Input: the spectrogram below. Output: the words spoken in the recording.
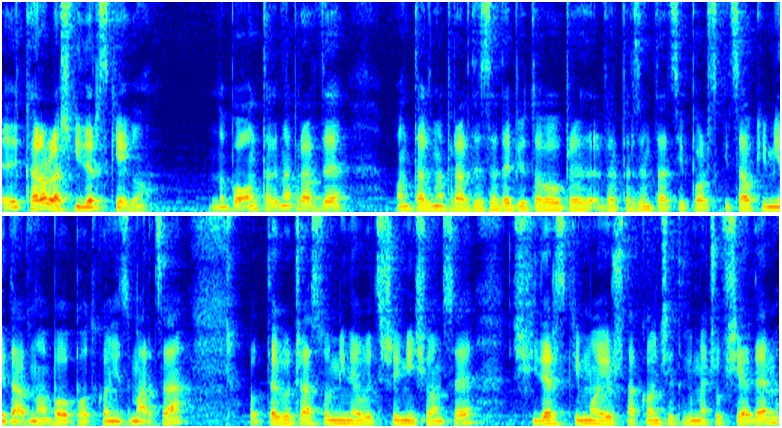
y, Karola Świderskiego. No bo on tak naprawdę on tak naprawdę zadebiutował w reprezentacji Polski całkiem niedawno, bo pod koniec marca. Od tego czasu minęły 3 miesiące. Świderski ma już na koncie tych meczów 7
